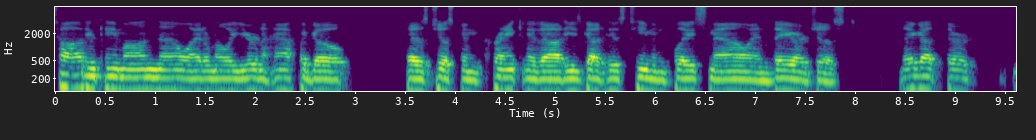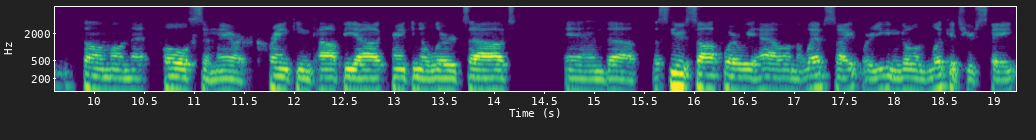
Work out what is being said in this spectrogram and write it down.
todd who came on now i don't know a year and a half ago has just been cranking it out. He's got his team in place now and they are just they got their thumb on that pulse and they are cranking copy out cranking alerts out. And uh this new software we have on the website where you can go and look at your state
